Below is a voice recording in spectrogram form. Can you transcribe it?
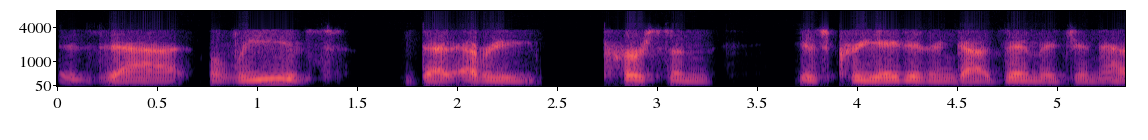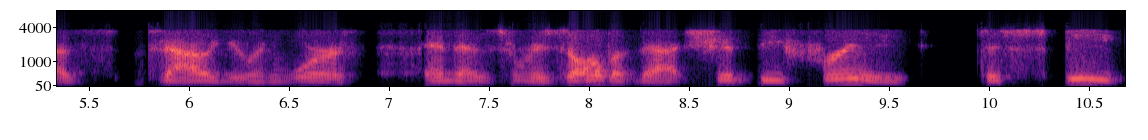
that believes that every person is created in God's image and has value and worth, and as a result of that, should be free to speak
